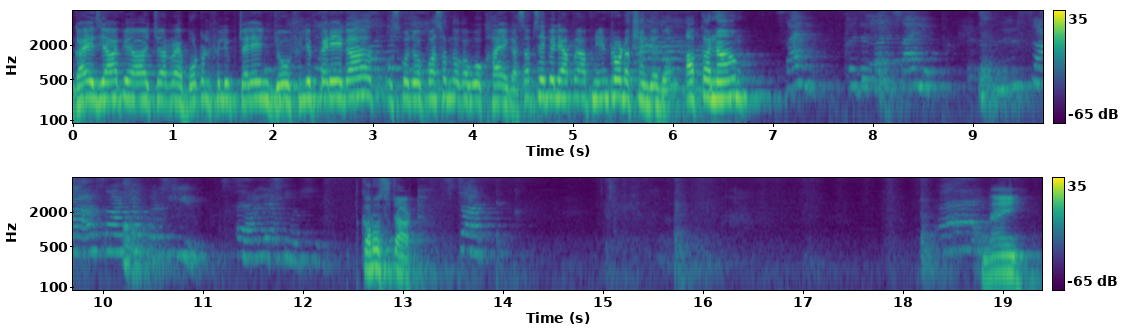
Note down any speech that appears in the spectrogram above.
गाइज़ यहाँ पे आज चल रहा है बोटल फिलिप चैलेंज जो फिलिप करेगा, उसको जो पसंद होगा वो खाएगा। सबसे पहले आप अपनी इंट्रोडक्शन दे दो। आपका नाम? करो स्टार्ट नहीं।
